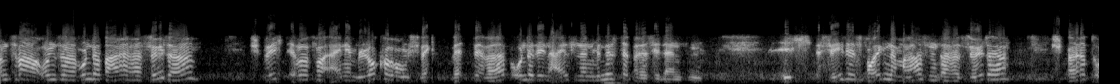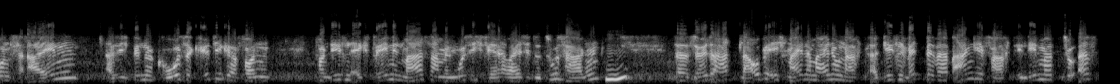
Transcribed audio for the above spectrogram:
und zwar unser wunderbarer Herr Söder spricht immer von einem Lockerungswettbewerb unter den einzelnen Ministerpräsidenten. Ich sehe das folgendermaßen, der Herr Söder sperrt uns ein. Also ich bin ein großer Kritiker von, von diesen extremen Maßnahmen, muss ich fairerweise dazu sagen. Mhm der Söder hat, glaube ich, meiner Meinung nach diesen Wettbewerb angefacht, indem er zuerst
